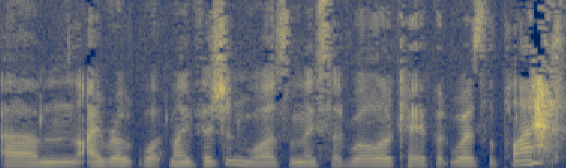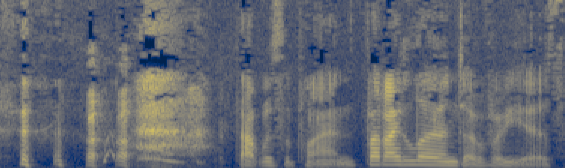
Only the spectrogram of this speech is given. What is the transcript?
um, I wrote what my vision was, and they said, "Well, okay, but where's the plan?" that was the plan. But I learned over years,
